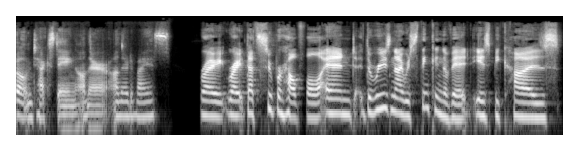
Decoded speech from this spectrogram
phone texting on their on their device. Right, right. That's super helpful. And the reason I was thinking of it is because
